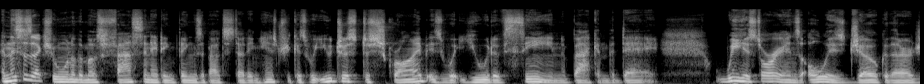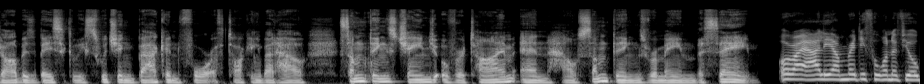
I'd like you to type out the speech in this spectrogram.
And this is actually one of the most fascinating things about studying history because what you just described is what you would have seen back in the day. We historians always joke that our job is basically switching back and forth, talking about how some things change over time and how some things remain the same. All right, Ali, I'm ready for one of your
